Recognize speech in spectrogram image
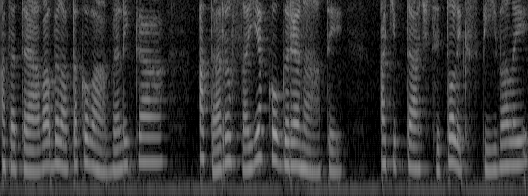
A ta tráva byla taková veliká a ta rosa jako granáty. A ti ptáčci tolik zpívali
